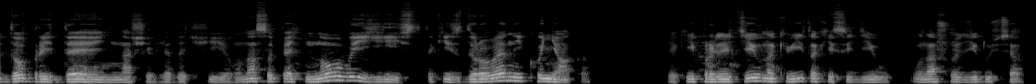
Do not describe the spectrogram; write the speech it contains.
добрий день, наші глядачі. У нас опять новий гість, такий здоровенний коняка, який прилетів на квітах і сидів у нашого дідуся.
